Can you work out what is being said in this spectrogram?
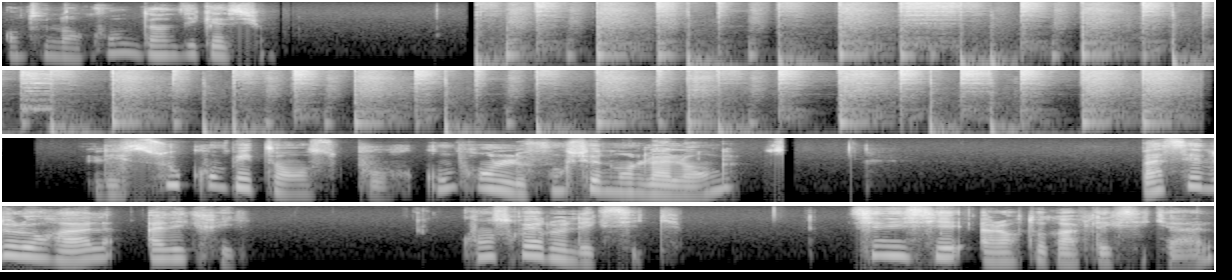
en tenant compte d'indications. Sous-compétences pour comprendre le fonctionnement de la langue Passer de l'oral à l'écrit. Construire le lexique. S'initier à l'orthographe lexicale.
